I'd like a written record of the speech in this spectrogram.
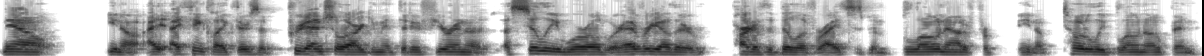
Now you know, I, I, think like there's a prudential argument that if you're in a, a, silly world where every other part of the Bill of Rights has been blown out of, you know, totally blown open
